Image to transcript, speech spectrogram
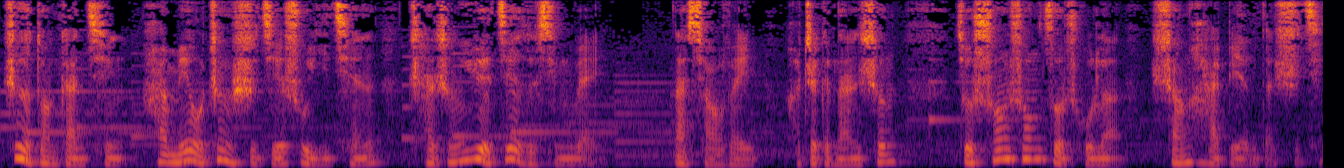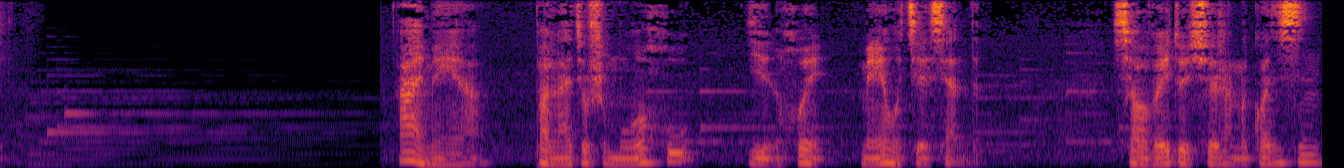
这段感情还没有正式结束以前产生越界的行为。那小维和这个男生就双双做出了伤害别人的事情。暧昧啊，本来就是模糊、隐晦、没有界限的。小维对学长的关心，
